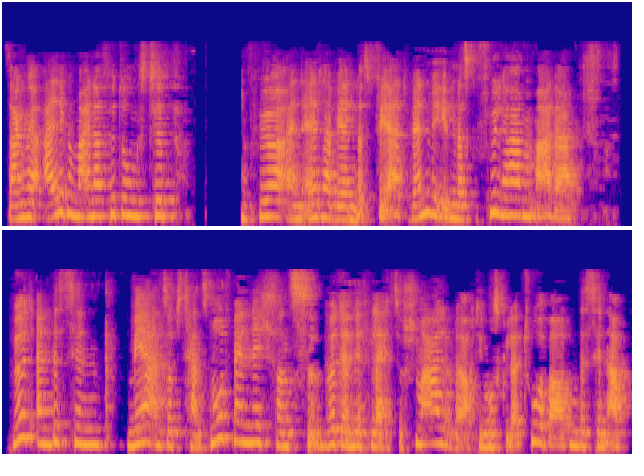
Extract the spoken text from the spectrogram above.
sagen wir, allgemeiner Fütterungstipp für ein älter werdendes Pferd, wenn wir eben das Gefühl haben, ah, da wird ein bisschen mehr an Substanz notwendig, sonst wird er mir vielleicht zu schmal oder auch die Muskulatur baut ein bisschen ab,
